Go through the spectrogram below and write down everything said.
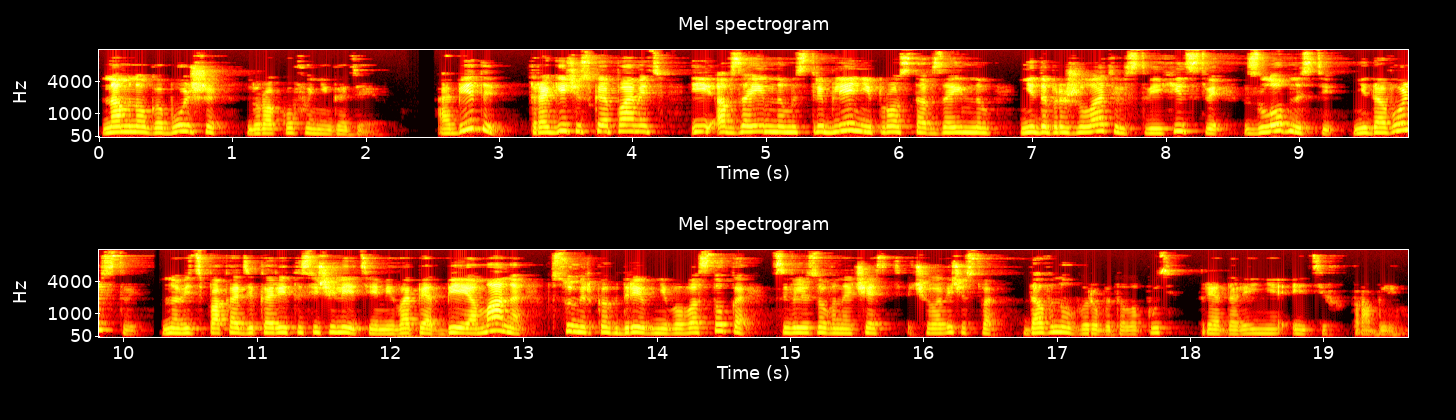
Намного больше дураков и негодяев. Обиды, трагическая память и о взаимном истреблении, просто о взаимном недоброжелательстве и хитстве, злобности, недовольстве. Но ведь пока дикари тысячелетиями вопят «бей Амана», в сумерках Древнего Востока цивилизованная часть человечества давно выработала путь преодоления этих проблем.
